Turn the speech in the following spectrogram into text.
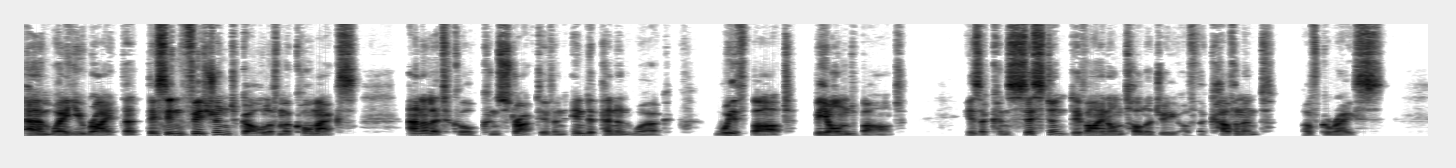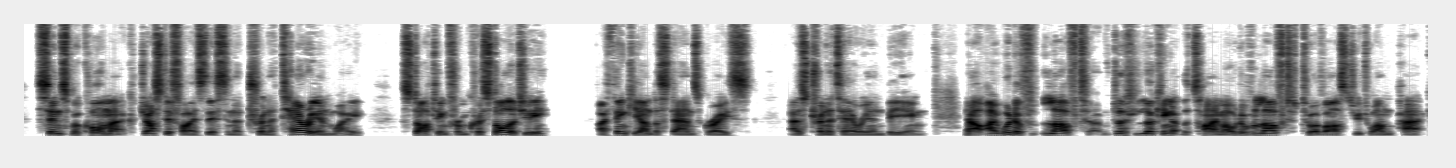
um, where you write that this envisioned goal of McCormack's analytical, constructive, and independent work with Barth beyond Barth is a consistent divine ontology of the covenant of grace. Since McCormack justifies this in a Trinitarian way, starting from Christology, I think he understands grace as Trinitarian being. Now, I would have loved, just looking at the time, I would have loved to have asked you to unpack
